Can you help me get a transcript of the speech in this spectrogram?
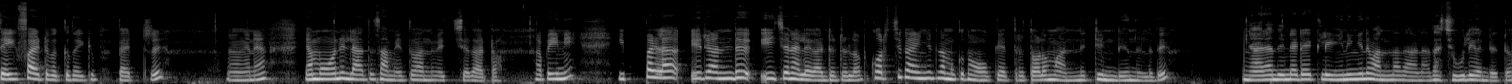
സേഫായിട്ട് വെക്കുന്നതായിരിക്കും ബെറ്റർ അങ്ങനെ ഞാൻ മോനില്ലാത്ത സമയത്ത് വന്ന് വെച്ചതാട്ടോ അപ്പോൾ ഇനി ഇപ്പോഴുള്ള ഈ രണ്ട് ഈച്ചനല്ലേ കണ്ടിട്ടുള്ളൂ. അപ്പോൾ കുറച്ച് കഴിഞ്ഞിട്ട് നമുക്ക് നോക്കാം എത്രത്തോളം വന്നിട്ടുണ്ട് എന്നുള്ളത്. ഞാൻ അതിന്റെ ഇടയിൽ ക്ലീനിങ്ങിന് വന്നതാണ്. അതാ ചൂലി കണ്ടിട്ടോ.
